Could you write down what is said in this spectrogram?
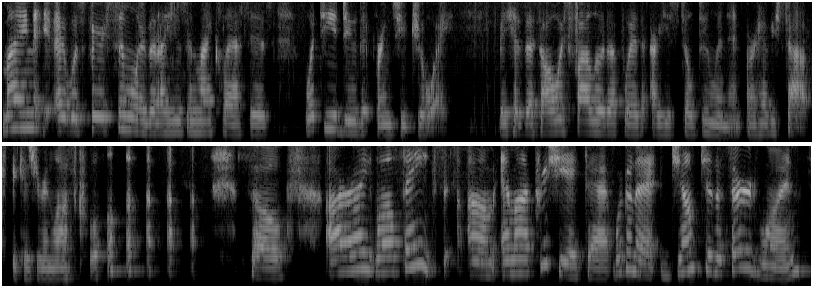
mine, it was very similar that I use in my classes what do you do that brings you joy? Because that's always followed up with, are you still doing it? Or have you stopped because you're in law school? so, all right. Well, thanks, um, Emma. I appreciate that. We're going to jump to the third one,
